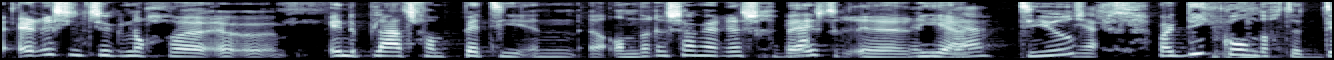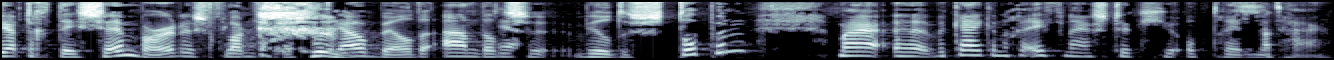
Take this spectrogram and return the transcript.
er is natuurlijk nog in de plaats van Patty een andere zangeres geweest, Ria. Tiels. Ja. Maar die kondigde 30 december, dus vlak voordat ik jou belde, aan dat Ja. ze wilde stoppen. Maar eh, we kijken nog even naar een stukje optreden met haar.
